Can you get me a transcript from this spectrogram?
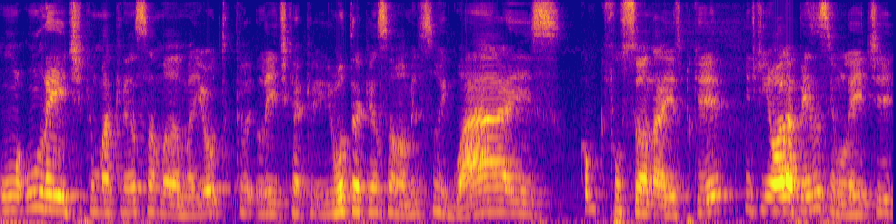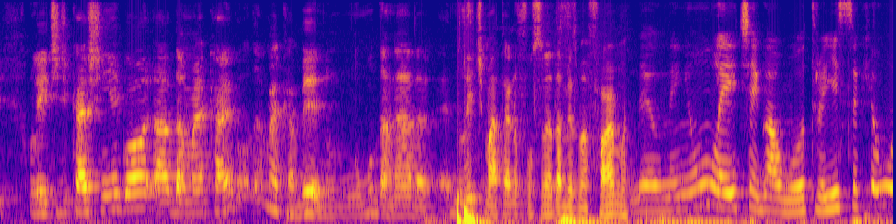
um, um leite que uma criança mama e outro leite que a, outra criança mama, eles são iguais? Como que funciona isso? Porque a gente olha pensa assim, um leite, leite de caixinha é igual a da marca A é igual a da marca B, não, não muda nada. O é, leite materno funciona da mesma forma? Não, nenhum leite é igual ao outro. Isso é que eu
